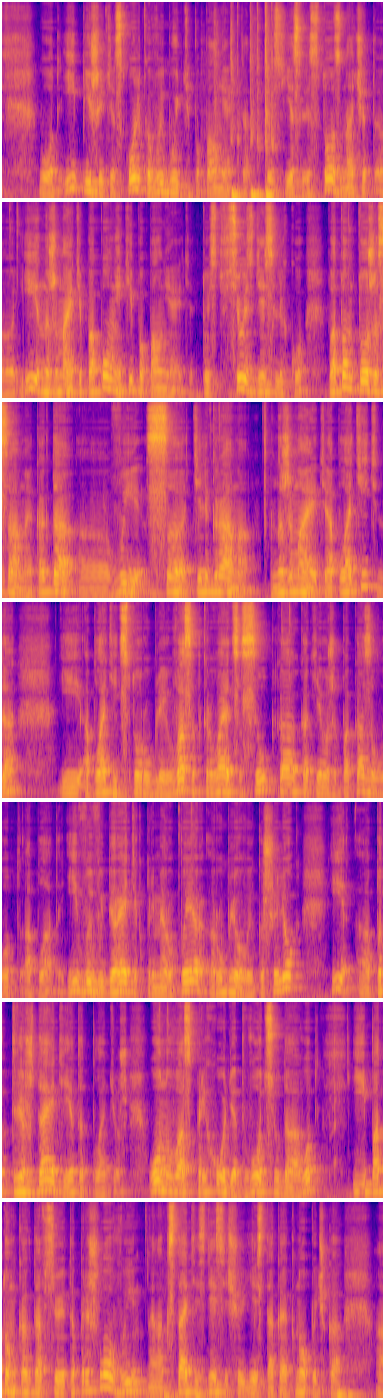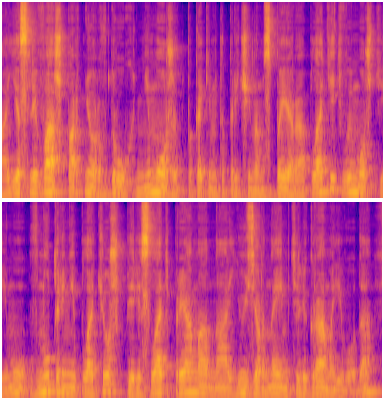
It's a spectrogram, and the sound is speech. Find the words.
вот, и пишите сколько вы будете пополнять, да, то есть если 100, значит, э, и нажимаете пополнить и пополняете, то есть все здесь легко. Потом то же самое, когда э, вы с телеграма нажимаете оплатить, да, и оплатить 100 рублей, у вас открывается ссылка, как я уже показывал, вот оплата. И вы выбираете, к примеру, Payer, рублевый кошелек и а, подтверждаете этот платеж. Он у вас приходит вот сюда вот. И потом, когда все это пришло, вы, а, кстати, здесь еще есть такая кнопочка, а, если ваш партнер вдруг не может по каким-то причинам с Payer оплатить, вы можете ему внутренний платеж переслать прямо на юзернейм телеграмма его, да,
